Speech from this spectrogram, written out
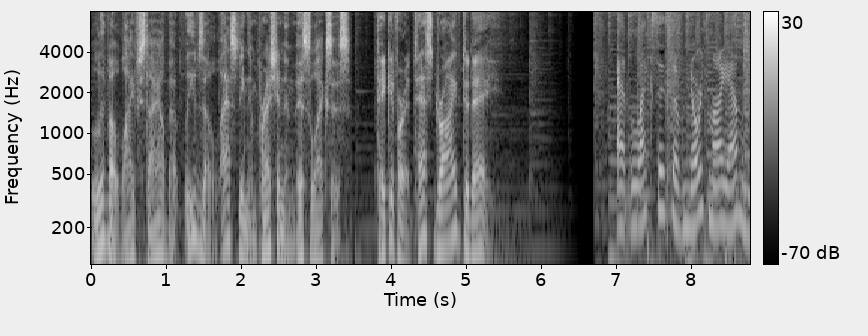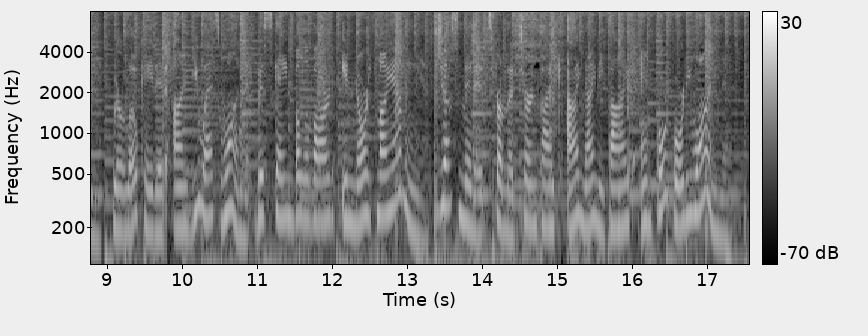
Live a lifestyle that leaves a lasting impression in this Lexus. Take it for a test drive today. At Lexus of North Miami, we're located on US 1 Biscayne Boulevard in North Miami, just minutes from the Turnpike I 95 and 441.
